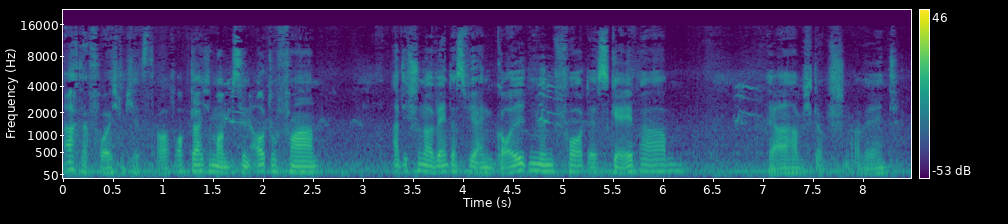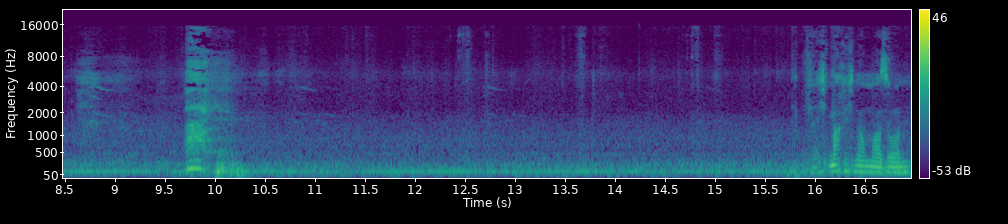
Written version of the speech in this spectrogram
Ach, da freue ich mich jetzt drauf. Auch gleich noch mal ein bisschen Auto fahren. Hatte ich schon erwähnt, dass wir einen goldenen Ford Escape haben? Ja, habe ich glaube ich schon erwähnt. Ah. Vielleicht mache ich noch mal so ein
